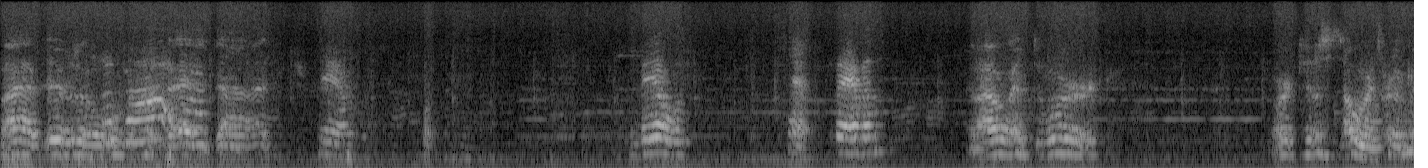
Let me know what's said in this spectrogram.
five years old, her daddy died. Yeah. Bill was seven. And I went to work his sewing room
